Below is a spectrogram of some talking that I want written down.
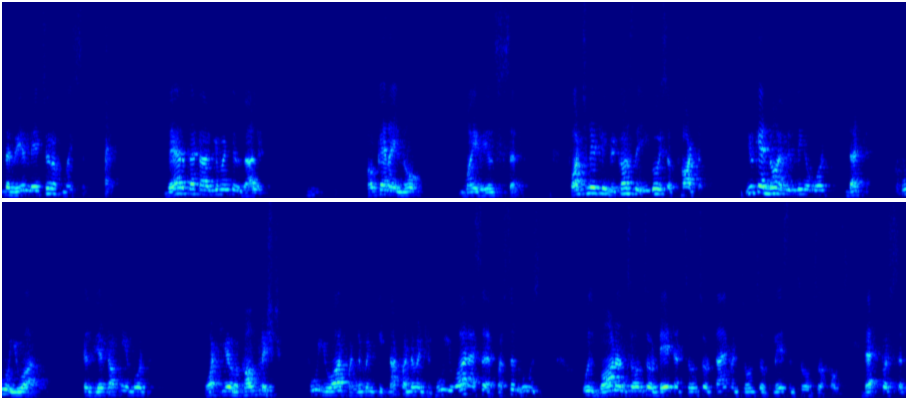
the real nature of myself? There, that argument is valid. How can I know my real self? Fortunately, because the ego is a thought, you can know everything about that, who you are. Because we are talking about what you have accomplished, who you are fundamentally, not fundamentally, who you are as a person who's who's born on so and so date at so and so time and so and so place and so and so house. That person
